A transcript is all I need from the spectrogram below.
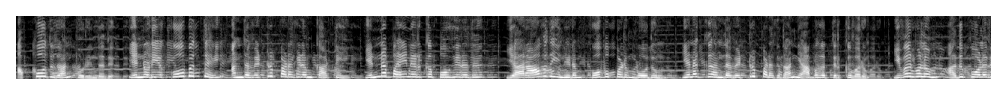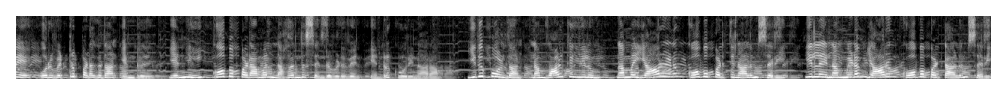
அப்போதுதான் புரிந்தது. என்னுடைய கோபத்தை அந்த வெற்று படகிடம் காட்டி என்ன பயன் இருக்க போகிறது? யாராவது என்னிடம் கோபப்படும் போதும் எனக்கு அந்த வெற்றுப்படகுதான் ஞாபகத்திற்கு வரும். இவர்களும் அது போலவே ஒரு வெற்றுப்படகுதான் என்று எண்ணி கோபப்படாமல் நகர்ந்து சென்று விடுவேன் என்று கூறினாராம். இதுபோல்தான் நம் வாழ்க்கையிலும் நம்மை யாரேனும் கோபப்படுத்தினாலும் சரி இல்லை நம்மிடம் யாரும் கோபப்பட்டாலும் சரி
